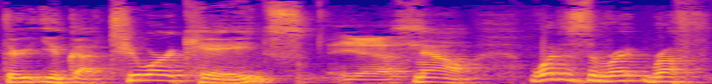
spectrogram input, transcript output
There, you've got two arcades. Yes. Now, what is the r- rough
